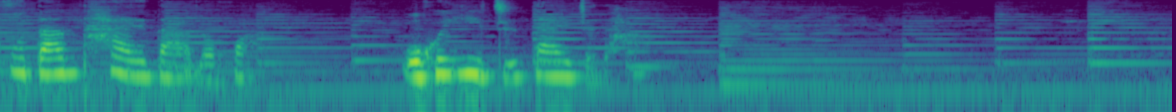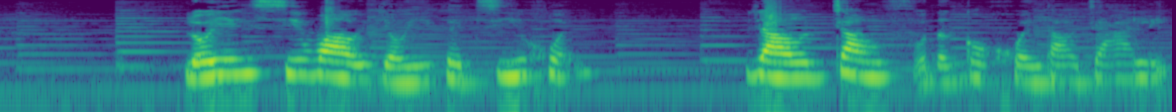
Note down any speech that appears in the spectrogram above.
负担太大的话，我会一直带着他。罗英希望有一个机会，让丈夫能够回到家里，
